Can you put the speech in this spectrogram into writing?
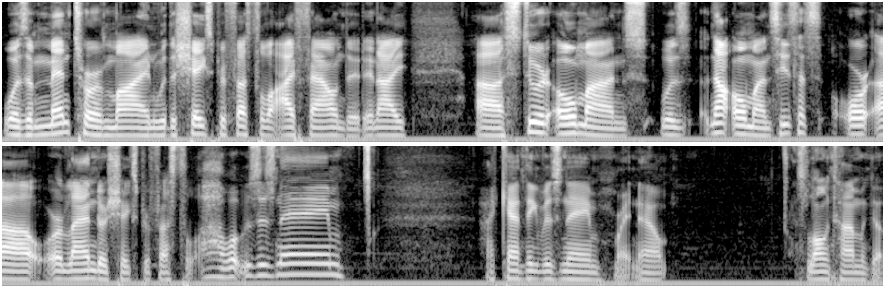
was a mentor of mine with the Shakespeare Festival I founded, and I uh, Stuart Omans was not Omans. He's that's or, uh, Orlando Shakespeare Festival. Oh, what was his name? I can't think of his name right now. It's a long time ago.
